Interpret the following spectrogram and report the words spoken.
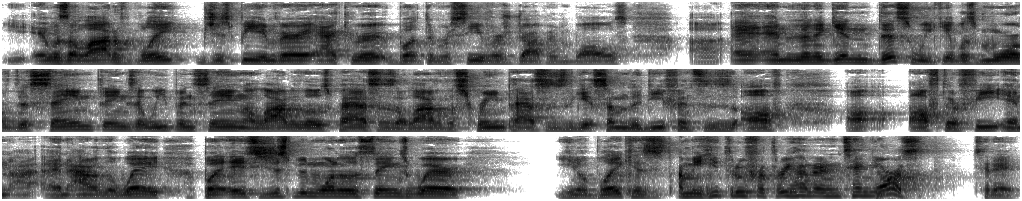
it was a lot of Blake just being very accurate, but the receivers dropping balls. Uh, and, and, then again this week, it was more of the same things that we've been seeing. A lot of those passes, a lot of the screen passes to get some of the defenses off uh, off their feet and and out of the way. But it's just been one of those things where you know Blake has. I mean, he threw for 310 yards today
